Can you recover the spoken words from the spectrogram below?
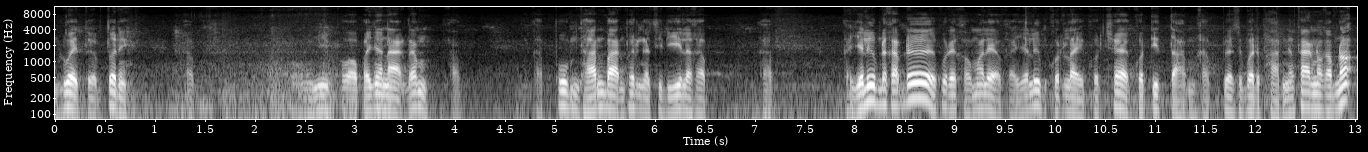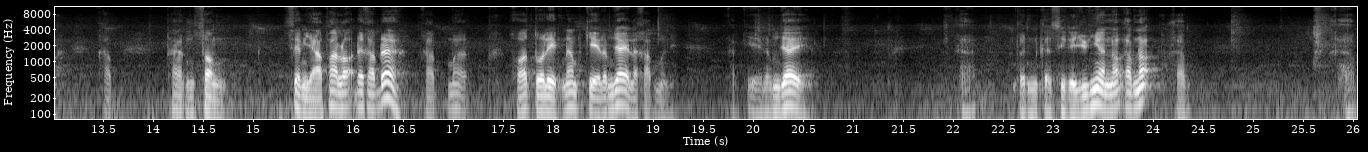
ำรวยเติบตัวนี้ครับโอ้มีพอพญานาคนํครับครับภูมิฐานบ้านเพิ่นก็สิดีแล้วครับครับก็อย่าลืมนะครับเด้อผู้ใดเข้ามาแล้วก็อย่าลืมกดไลค์กดแชร์กดติดตามครับเพื่อสิบ่ได้ผ่านแนวทางเนาะครับเนาะครับ ทางส่องเสียงยาพาเลาะด้อครับเด้อครับมาขอตัวเลขน้ำเกลำไยล่ะครับมือนี้ครับเกลำไย เพิ่นก็สิได้อยู่เฮียนเนาะครับเนาะครับครับ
